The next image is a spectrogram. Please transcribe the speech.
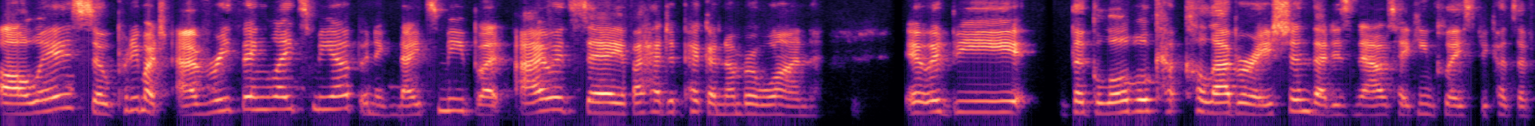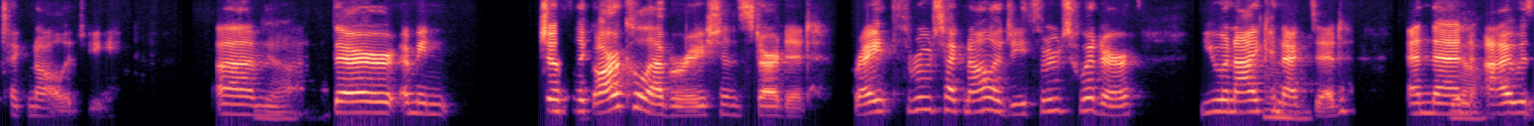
always, so pretty much everything lights me up and ignites me. But I would say if I had to pick a number one, it would be the global co- collaboration that is now taking place because of technology. Um, yeah. There, I mean, just like our collaboration started right through technology through twitter you and i mm-hmm. connected mm. and then yeah. i was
